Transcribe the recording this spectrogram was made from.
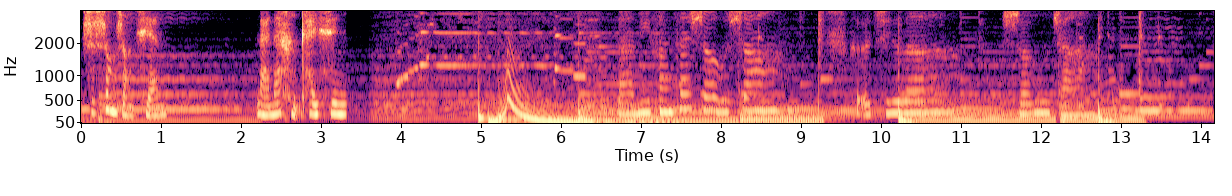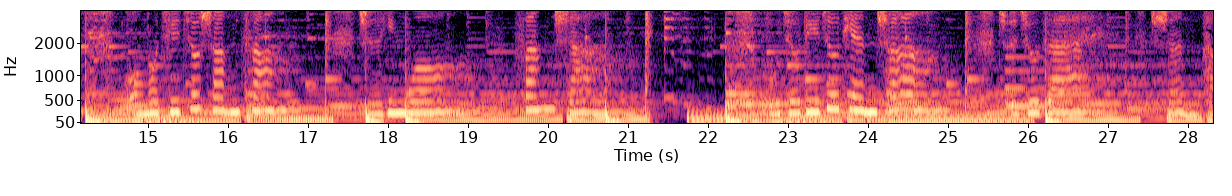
是上上签。奶奶很开心。把你放在手上。合起了手掌，默默祈求上苍指引我方向。不求地久天长，只求在身旁。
